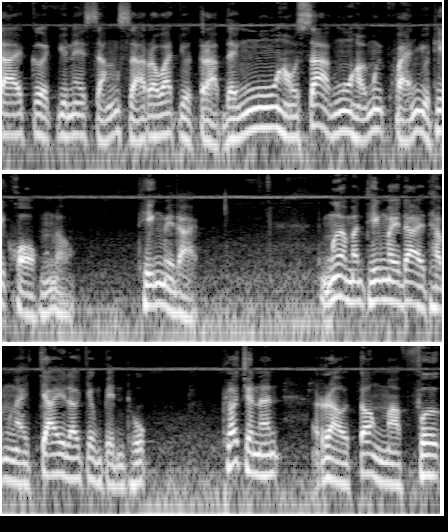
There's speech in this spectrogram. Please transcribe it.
ตายเกิดอยู่ในสังสารวัฏอยู่ตราบใดงูเห่าซากงูเห่ามันแขวนอยู่ที่คอของเรา ทิ้งไม่ได้ เมื่อมันทิ้งไม่ได้ทำไงใจเราจึงเป็นทุกข์เพราะฉะนั้นเราต้องมาฝึก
